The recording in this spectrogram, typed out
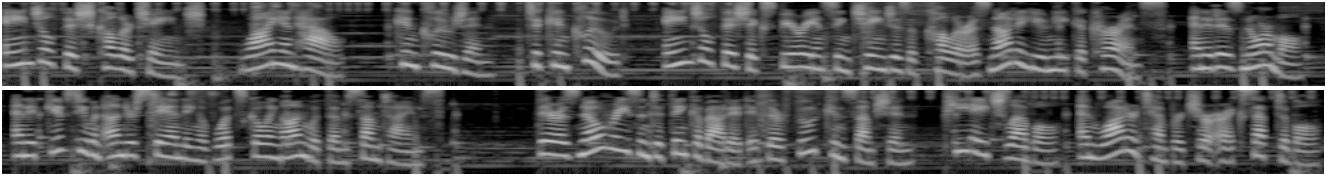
Angelfish color change. Why and how? Conclusion. To conclude, angelfish experiencing changes of color is not a unique occurrence, and it is normal, and it gives you an understanding of what's going on with them sometimes. There is no reason to think about it if their food consumption, pH level, and water temperature are acceptable.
